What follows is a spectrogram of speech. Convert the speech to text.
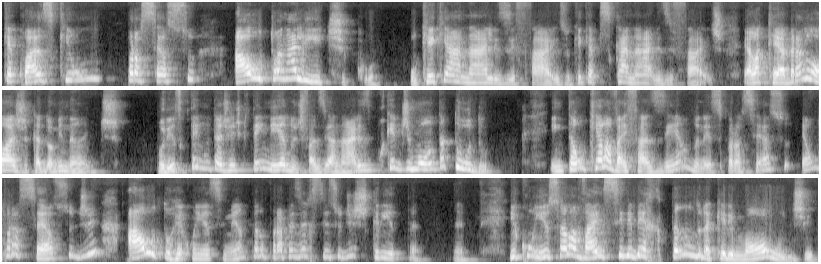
que é quase que um processo autoanalítico. O que, que a análise faz? O que, que a psicanálise faz? Ela quebra a lógica dominante. Por isso que tem muita gente que tem medo de fazer análise, porque desmonta tudo. Então, o que ela vai fazendo nesse processo é um processo de auto-reconhecimento pelo próprio exercício de escrita. Né? E com isso, ela vai se libertando daquele molde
